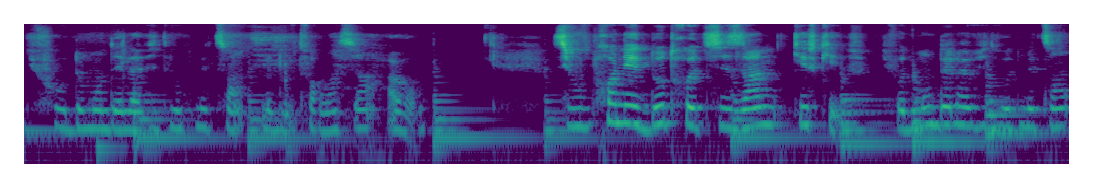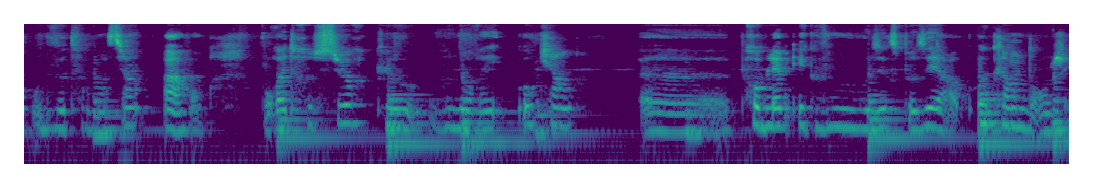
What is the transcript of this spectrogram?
il faut demander l'avis de votre médecin ou de votre pharmacien avant. Si vous prenez d'autres tisanes, kiff kiff, il faut demander l'avis de votre médecin ou de votre pharmacien avant pour être sûr que vous n'aurez aucun euh, problème et que vous ne vous exposez à aucun danger.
